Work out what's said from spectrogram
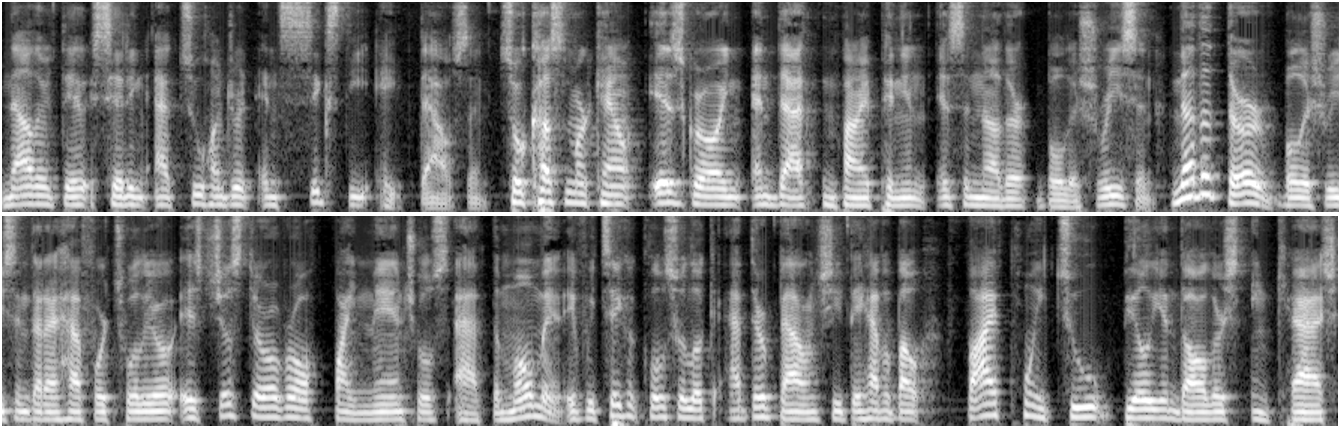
Now they're sitting at 268,000. So customer count is growing, and that, in my opinion, is another bullish reason. Now, the third bullish reason that I have for Twilio is just their overall financials at the moment. If we take a closer look at their balance sheet, they have about $5.2 billion in cash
